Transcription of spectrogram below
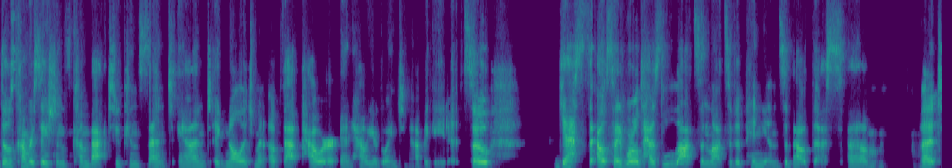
those conversations come back to consent and acknowledgement of that power and how you're going to navigate it. So, yes, the outside world has lots and lots of opinions about this. Um, but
